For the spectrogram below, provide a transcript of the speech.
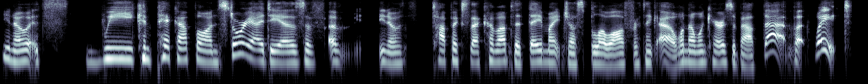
you know, it's we can pick up on story ideas of, of you know topics that come up that they might just blow off or think, oh, well, no one cares about that. But wait,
